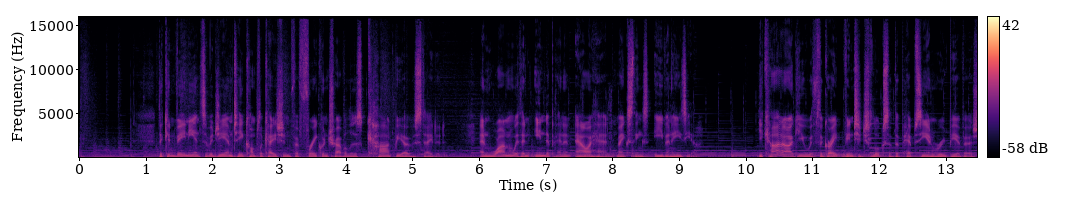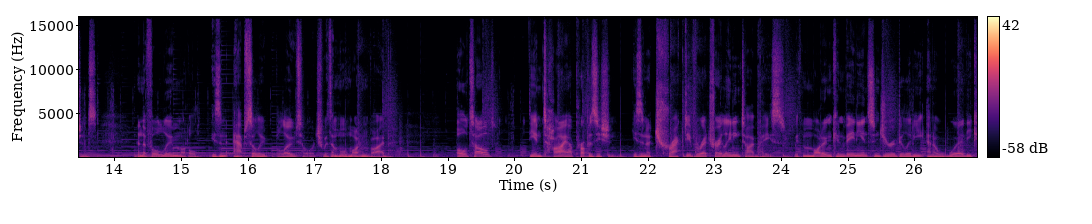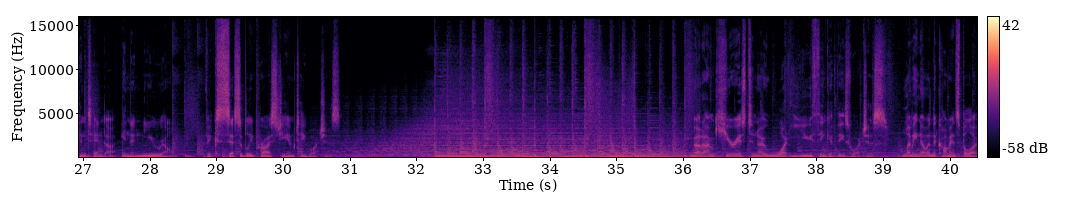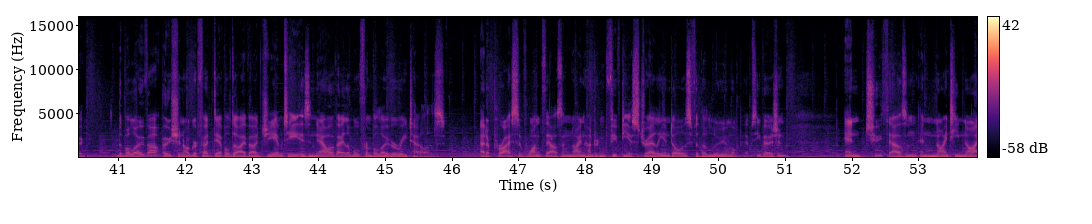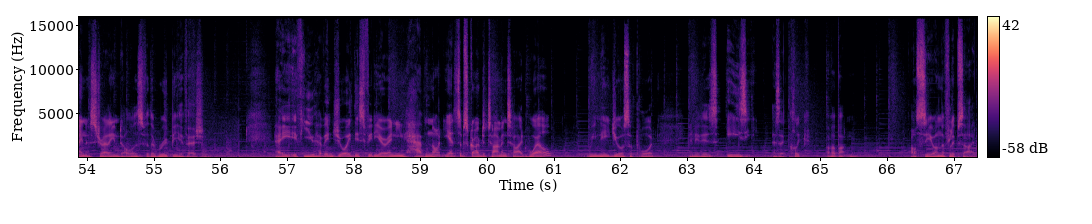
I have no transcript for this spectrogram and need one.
The convenience of a GMT complication for frequent travellers can't be overstated, and one with an independent hour hand makes things even easier. You can't argue with the great vintage looks of the Pepsi and root beer versions, and the full lume model is an absolute blowtorch with a more modern vibe. All told, the entire proposition is an attractive retro leaning timepiece with modern convenience and durability and a worthy contender in the new realm of accessibly priced GMT watches. But I'm curious to know what you think of these watches. Let me know in the comments below. The Bulova Oceanographer Devil Diver GMT is now available from Bulova retailers at a price of 1,950 Australian dollars for the Lume or Pepsi version and 2,099 Australian dollars for the beer version. Hey, if you have enjoyed this video and you have not yet subscribed to Time and Tide, well, we need your support and it is easy as a click of a button. I'll see you on the flip side.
